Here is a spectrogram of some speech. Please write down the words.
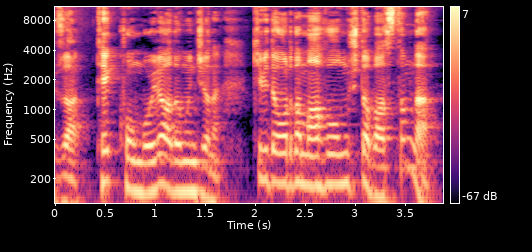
Güzel. Tek komboyla adamın canı. Ki bir de orada mahvolmuş da bastım da.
